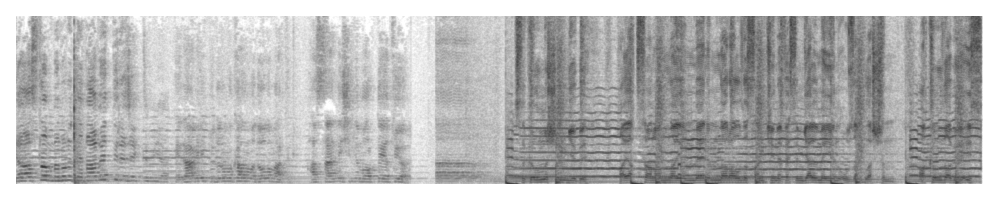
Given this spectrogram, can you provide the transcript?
Ya aslan ben onu tedavi ettirecektim ya. Tedavilik bir durumu kalmadı oğlum artık. Hastanede şimdi morgda yatıyor. Sıkılmışım gibi Hayattan anlayın benim daraldı sanki nefesim gelmeyin uzaklaşın Akılda bir is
